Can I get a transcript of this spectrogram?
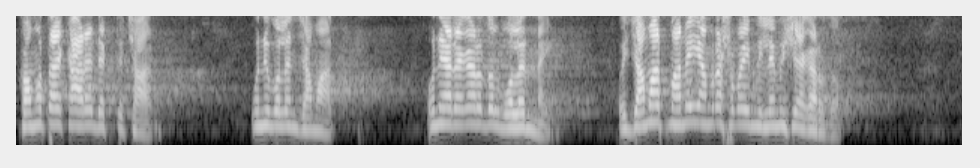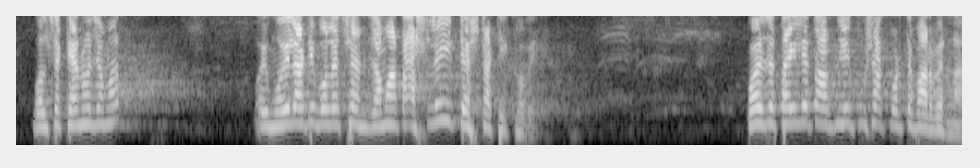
ক্ষমতায় কারে দেখতে চান? উনি বলেন, জামাত। উনি আর এগারো দল বলেন নাই। ওই জামাত মানেই আমরা সবাই মিলেমিশে এগারো দল। বলছে, কেন জামাত? ওই মহিলাটি বলেছেন, জামাত আসলেই দেশটা ঠিক হবে। কয়ে যে, তাইলে তো আপনি এই পোশাক পরতে পারবেন না।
